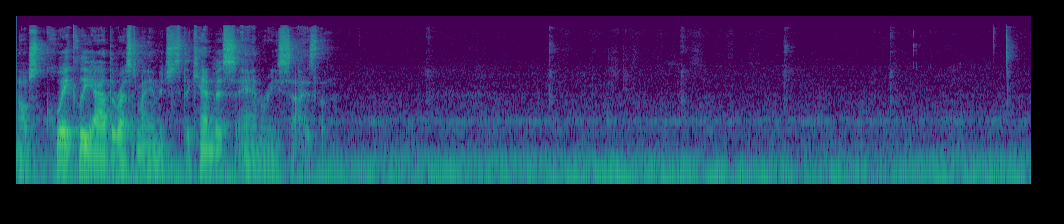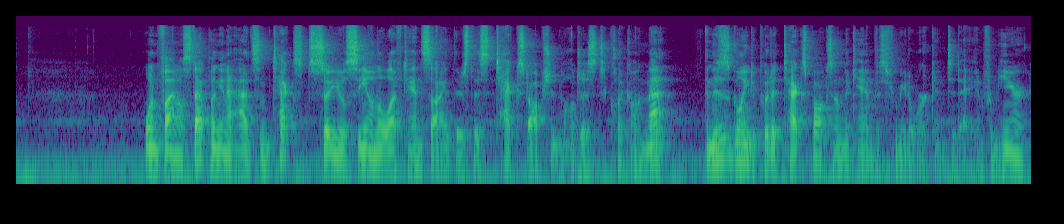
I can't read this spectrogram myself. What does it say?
And I'll just quickly add the rest of my images to the canvas and resize them. One final step, I'm going to add some text. So you'll see on the left-hand side, there's this text option. I'll just click on that. And this is going to put a text box on the canvas for me to work in today. And from here,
